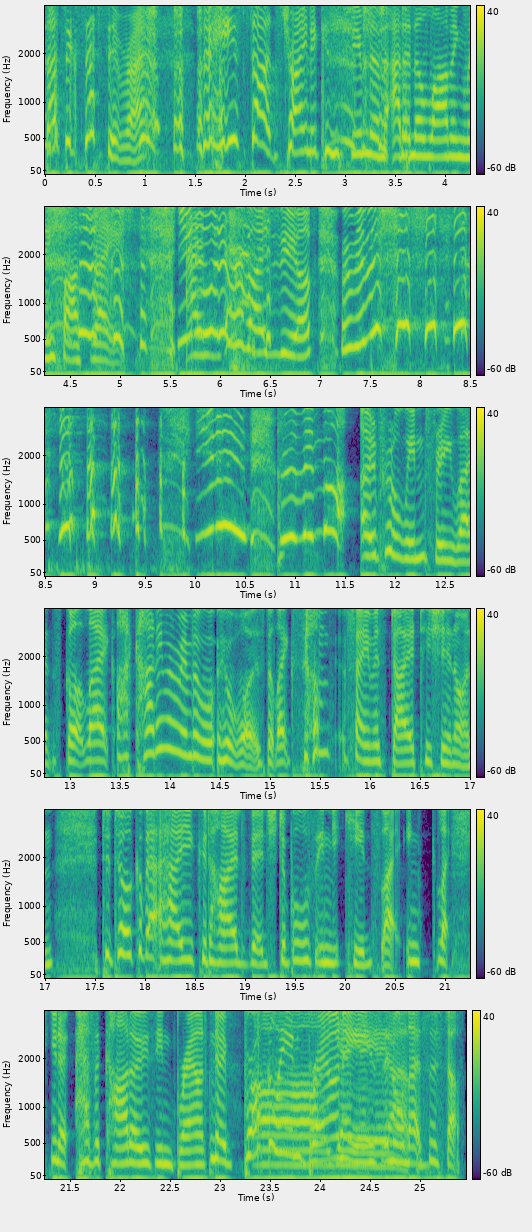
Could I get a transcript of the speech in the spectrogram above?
That's excessive, right? So he starts trying to consume them at an alarmingly fast rate. You And- know what it reminds me of? Remember? you know, remember Oprah Winfrey once got like, I can't even remember who it was, but like some famous dietitian on to talk about how you could hide vegetables in your kids, like in like, you know, avocados in brown, no, broccoli Oh, in yeah, brownies yeah, yeah, and all that sort of stuff.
